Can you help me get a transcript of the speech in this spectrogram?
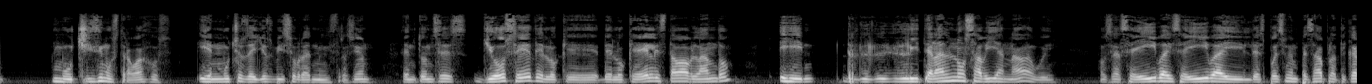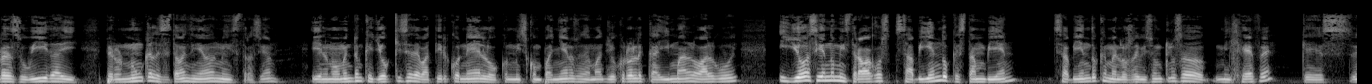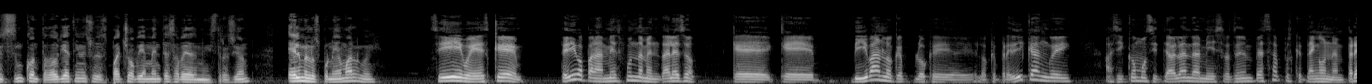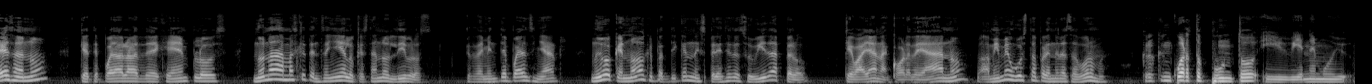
muchísimos trabajos y en muchos de ellos vi sobre administración. Entonces, yo sé de lo que de lo que él estaba hablando y literal no sabía nada, güey. O sea, se iba y se iba y después me empezaba a platicar de su vida y pero nunca les estaba enseñando administración. Y en el momento en que yo quise debatir con él o con mis compañeros o demás, yo creo le caí mal o algo, güey. Y yo haciendo mis trabajos sabiendo que están bien, sabiendo que me los revisó incluso mi jefe, que es, es un contador, ya tiene su despacho, obviamente sabe de administración, él me los ponía mal, güey. Sí, güey, es que, te digo, para mí es fundamental eso, que, que vivan lo que, lo que, lo que predican, güey. Así como si te hablan de administración de empresa, pues que tenga una empresa, ¿no? Que te pueda hablar de ejemplos. No nada más que te enseñe lo que está en los libros, que también te pueda enseñar no digo que no, que platiquen experiencias de su vida, pero que vayan acorde a, ¿no? A mí me gusta aprender de esa forma. Creo que un cuarto punto, y viene muy,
